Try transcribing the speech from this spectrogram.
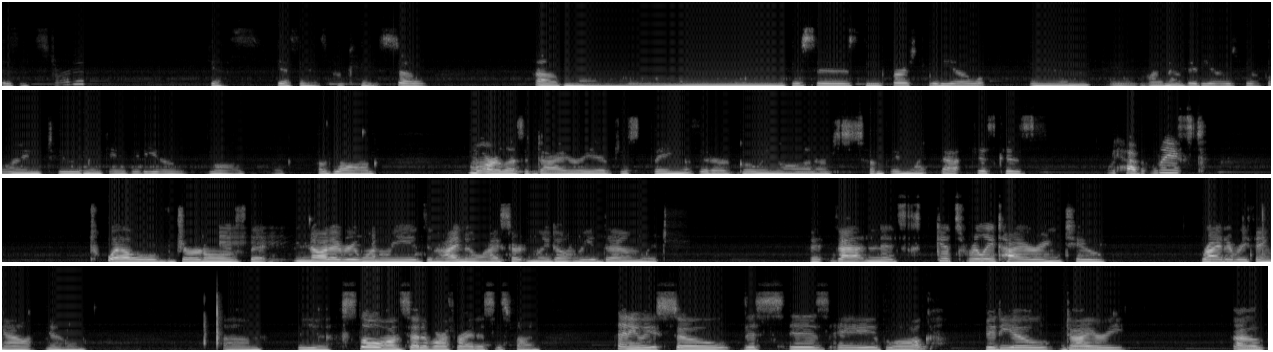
Is it started? Yes. Yes, it is. Okay, so um, this is the first video in a line of videos. We're going to make a video vlog, like a vlog, more or less a diary of just things that are going on or something like that, just because we have at least 12 journals that not everyone reads, and I know I certainly don't read them, which that and it gets really tiring to write everything out, you know. Um, the slow onset of arthritis is fun. Anyway, so this is a vlog, video diary of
